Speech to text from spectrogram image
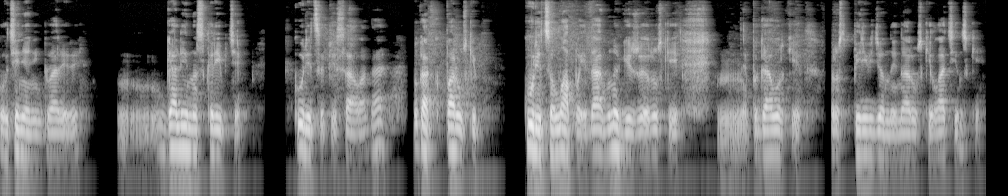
латиняне говорили. Галина скрипте. Курица писала, да? Ну как по-русски курица лапой, да? Многие же русские поговорки просто переведенные на русский латинский.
